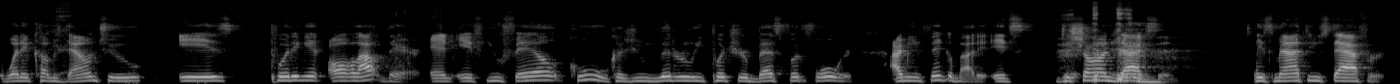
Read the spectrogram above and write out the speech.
what it comes down to is putting it all out there. And if you fail, cool, because you literally put your best foot forward. I mean, think about it. It's DeSean Jackson, it's Matthew Stafford,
